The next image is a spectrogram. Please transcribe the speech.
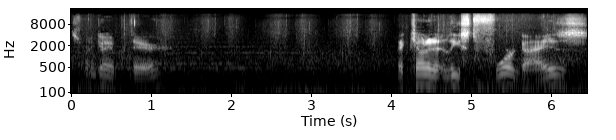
There's one guy up there. I counted at least four guys.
